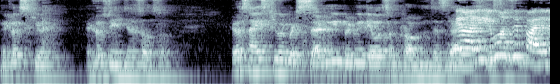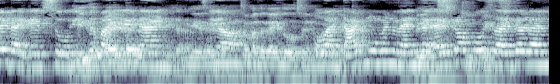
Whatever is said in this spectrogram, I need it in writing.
It looks cute. It looks dangerous also. It was nice, cute, but suddenly between there was some problems. This guy. Yeah, he was a pilot, I guess. So he's, a pilot, and uh, yes, and yeah. some other guys also Oh, involved. At that moment when the Planes, aircraft was planes. like that and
